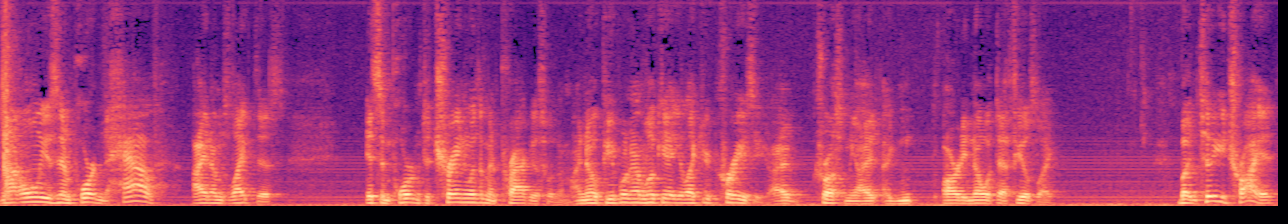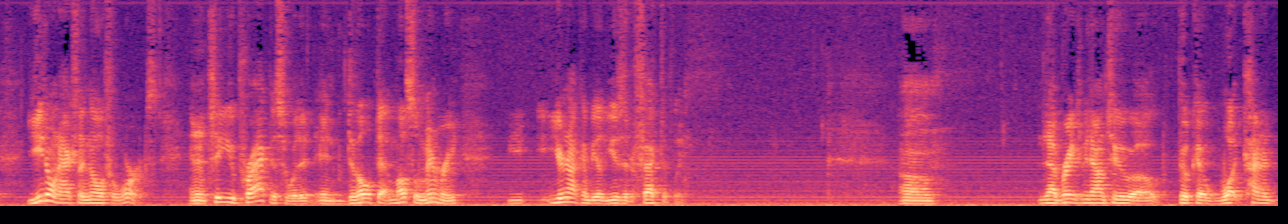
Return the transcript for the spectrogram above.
Not only is it important to have items like this, it's important to train with them and practice with them. I know people are going to look at you like you're crazy. I trust me, I, I already know what that feels like. But until you try it, you don't actually know if it works. And until you practice with it and develop that muscle memory, you're not going to be able to use it effectively. Um, that brings me down to uh, okay, what kind of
